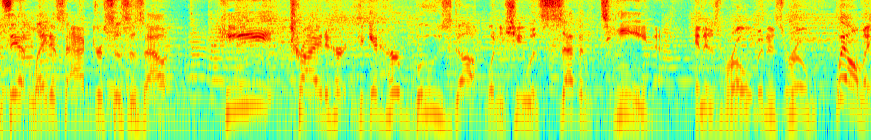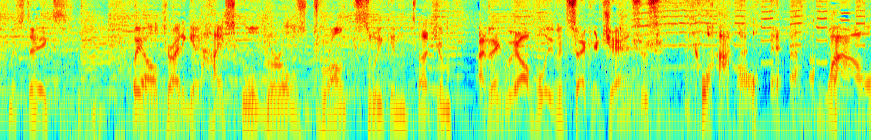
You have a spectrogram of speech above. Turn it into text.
See that latest actresses is out? He tried her to get her boozed up when she was 17 in his robe in his room. We all make mistakes. We all try to get high school girls drunk so we can touch them. I think we all believe in second chances. Wow. wow.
